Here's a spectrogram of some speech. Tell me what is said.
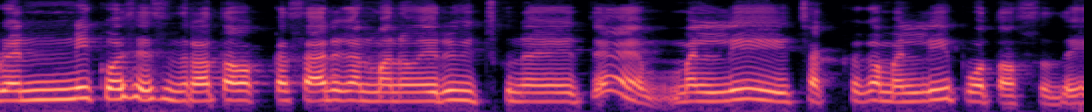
ఇప్పుడు అన్నీ కోసేసిన తర్వాత ఒక్కసారి కానీ మనం ఎరువిచ్చుకున్నవయితే మళ్ళీ చక్కగా మళ్ళీ పూత వస్తుంది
